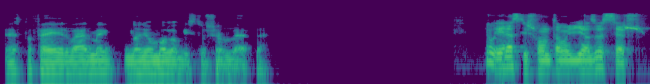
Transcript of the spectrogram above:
ezt a Fehérvár meg nagyon magabiztosan verte. Jó, én ezt is mondtam, hogy ugye az összes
